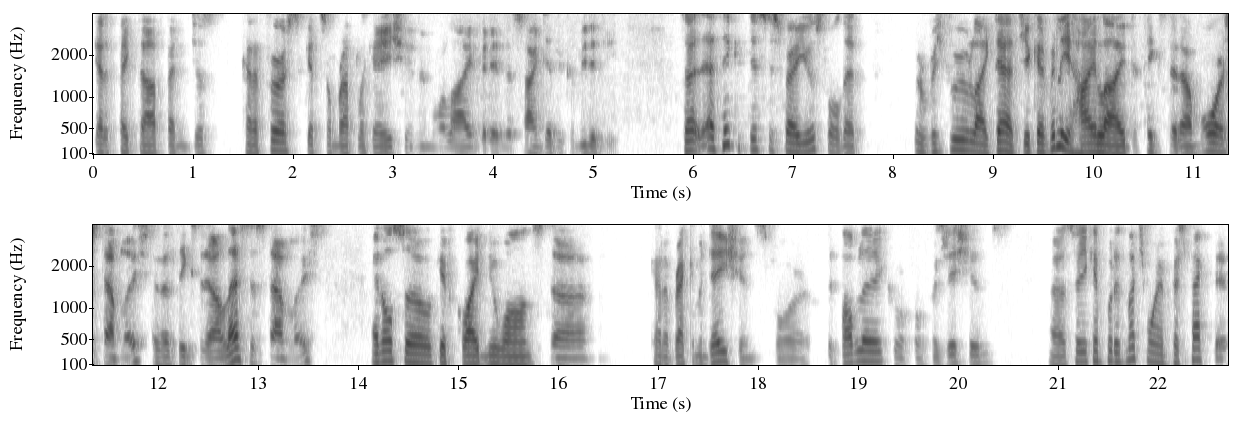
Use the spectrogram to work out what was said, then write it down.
get it picked up and just kind of first get some replication and more life within the scientific community. So I think this is very useful that a review like that, you can really highlight the things that are more established and the things that are less established, and also give quite nuanced uh, kind of recommendations for the public or for physicians. Uh, so you can put it much more in perspective.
